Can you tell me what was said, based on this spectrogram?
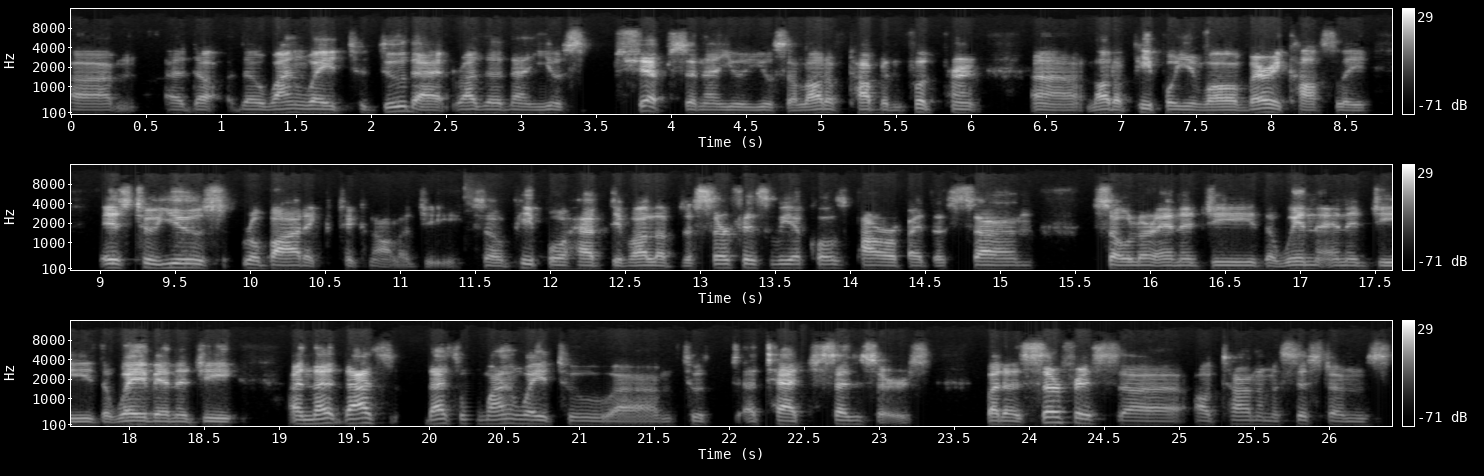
um, uh, the the one way to do that, rather than use ships and then you use a lot of carbon footprint, uh, a lot of people involved, very costly, is to use robotic technology. So people have developed the surface vehicles powered by the sun, solar energy, the wind energy, the wave energy, and that, that's that's one way to um, to attach sensors. But a surface uh, autonomous systems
